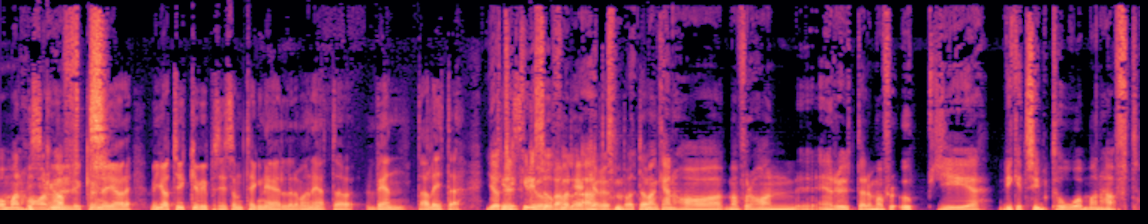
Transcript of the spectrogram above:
Om man Vi har skulle haft... kunna göra det. Men jag tycker vi, precis som Tegnell eller vad han heter, väntar lite. Jag tycker i så fall att man kan ha, man får ha en, en ruta där man får uppge vilket symptom man haft.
